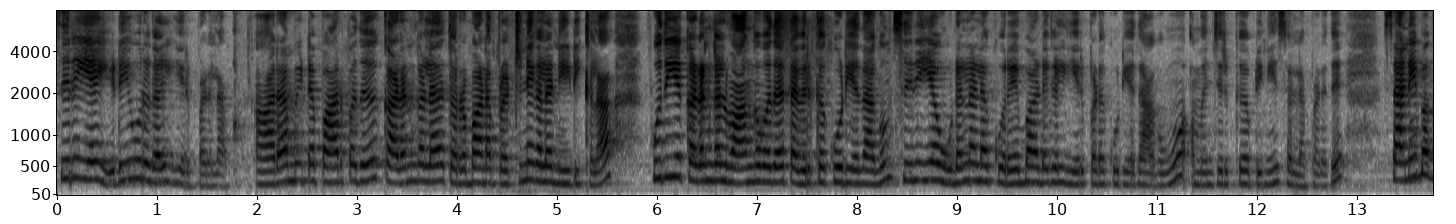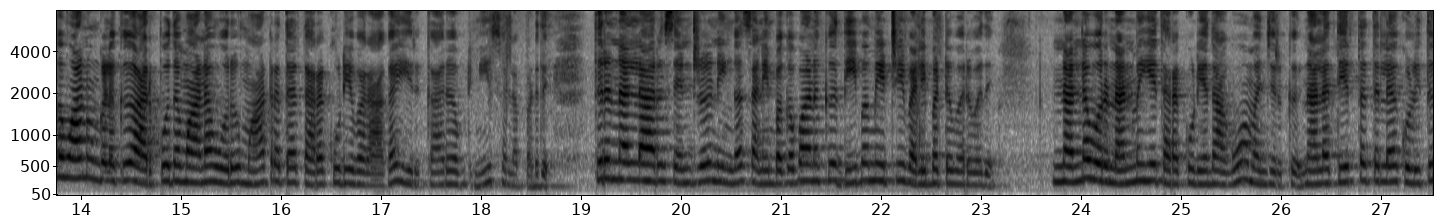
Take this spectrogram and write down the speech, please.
சிறிய இடையூறுகள் ஏற்படலாம். ஆறாம் வீட்டை பார்ப்பது கடன்களை தொடர்பான பிரச்சனைகளை நீடிக்கலாம். புதிய கடன்கள் வாங்குவதை தவிர்க்கக்கூடியதாகவும் சிறிய உடல்நல குறைபாடுகள் ஏற்படக்கூடியதாகவும் அமைஞ்சிருக்கு அப்படின்னு சொல்லப்படுது. சனி பகவான் உங்களுக்கு அற்புதமான ஒரு மாற்றத்தை தரக்கூடியவராக இருக்காரு அப்படின்னு சொல்லப்படுது. திருநள்ளாறு சென்று நீங்கள் சனி பகவானுக்கு தீபமேற்றி வழிபட்டு வருவது நல்ல ஒரு நன்மையை தரக்கூடியதாகவும் அமைஞ்சிருக்கு. நல்ல தீர்த்தத்தில் குளித்து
